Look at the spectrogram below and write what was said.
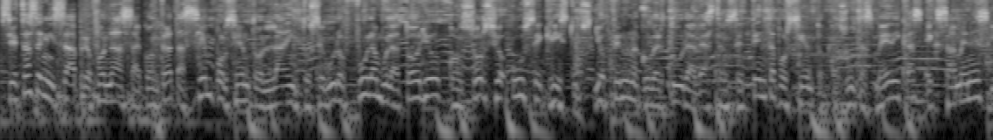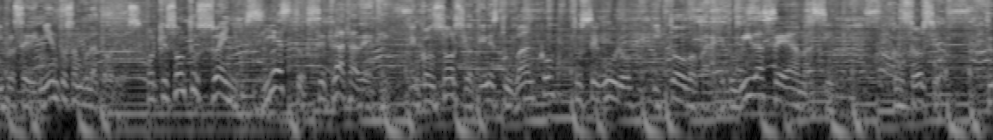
Si estás en ISAPRE o FONASA, contrata 100% online tu seguro full ambulatorio Consorcio UC Cristus y obtén una cobertura de hasta un 70% en consultas médicas, exámenes y procedimientos ambulatorios. Porque son tus sueños y esto se trata de ti. En Consorcio tienes tu banco, tu seguro y todo para que tu vida sea más simple. Consorcio, tú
